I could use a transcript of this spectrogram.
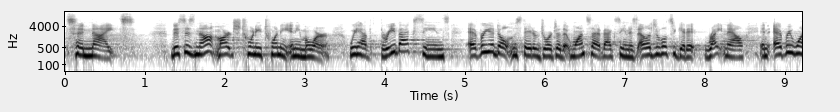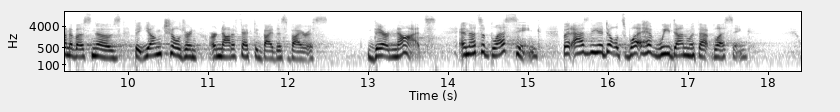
Tonight. This is not March 2020 anymore. We have three vaccines. Every adult in the state of Georgia that wants that vaccine is eligible to get it right now, and every one of us knows that young children are not affected by this virus. They're not. And that's a blessing. But as the adults, what have we done with that blessing?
